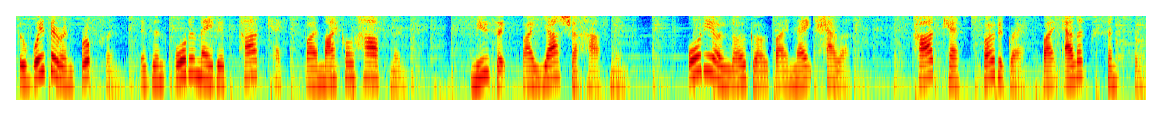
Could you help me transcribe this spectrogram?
The Weather in Brooklyn is an automated podcast by Michael Hoffman. Music by Jascha Hoffman. Audio logo by Nate Heller. Podcast photograph by Alex Simpson.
